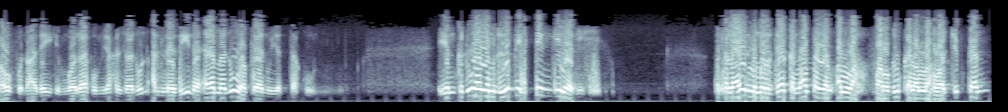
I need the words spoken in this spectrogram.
khawfun alaihim wa lahum yahzanun alladzina amanu wa kanu yattaqun Yang kedua yang lebih tinggi lagi. Selain mengerjakan apa yang Allah fardukan, Allah wajibkan,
